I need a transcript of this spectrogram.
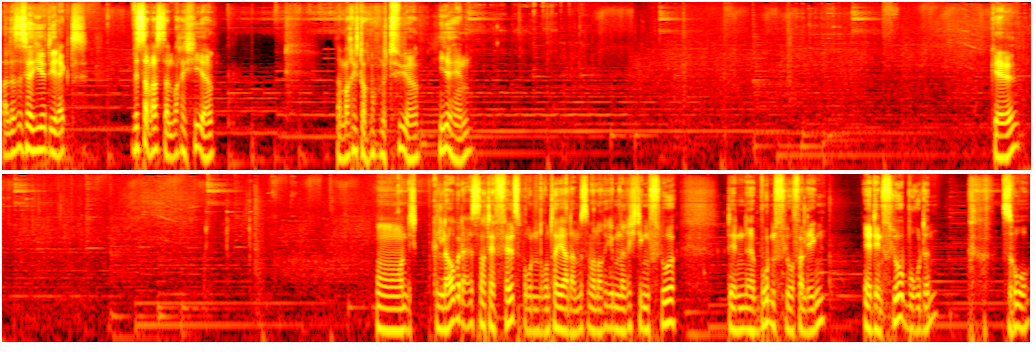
weil das ist ja hier direkt... Wisst ihr was? Dann mache ich hier. Dann mache ich doch noch eine Tür. Hier hin. Gell? Und ich glaube, da ist noch der Felsboden drunter. Ja, da müssen wir noch eben einen richtigen Flur, den äh, Bodenflur verlegen. Äh, den Flurboden. so.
